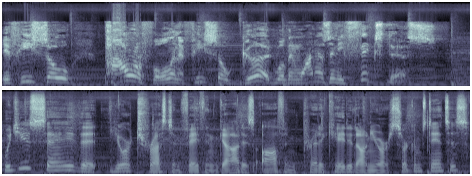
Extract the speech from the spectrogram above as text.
If He's so powerful and if He's so good, well, then why doesn't He fix this? Would you say that your trust and faith in God is often predicated on your circumstances?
